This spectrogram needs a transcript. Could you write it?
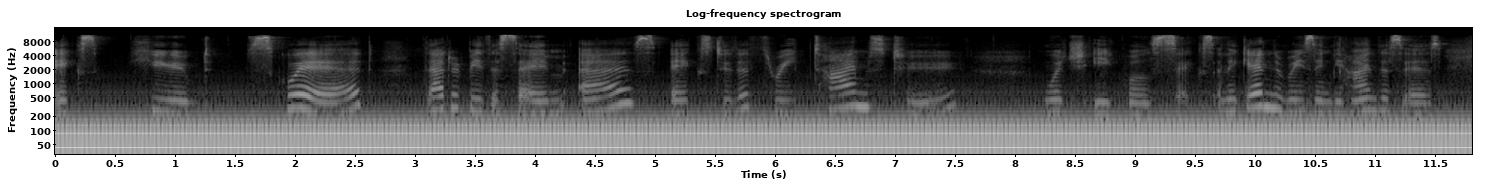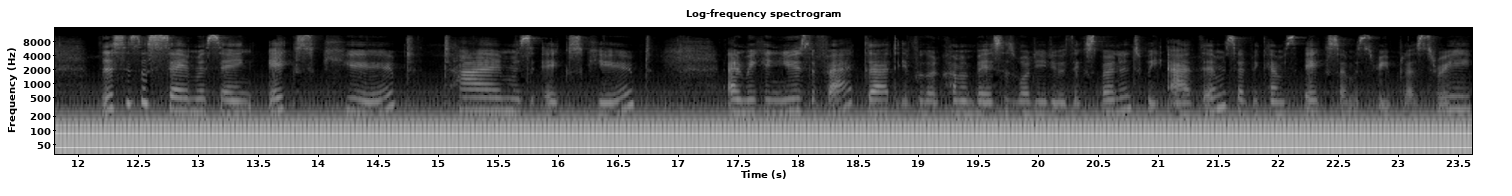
x cubed squared, that would be the same as x to the 3 times 2, which equals 6. And again, the reasoning behind this is, this is the same as saying x cubed times x cubed. And we can use the fact that if we've got common bases, what do you do with exponents? We add them, so it becomes x times 3 plus 3,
